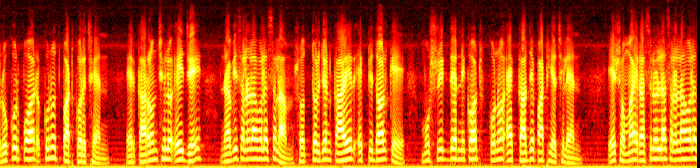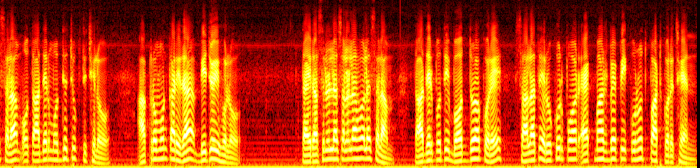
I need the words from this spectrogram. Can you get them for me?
রুকুর পর কুনুত পাঠ করেছেন। এর কারণ ছিল এই যে, নবী সাল্লাহ আলাইসাল্লাম সত্তর জন কারীর একটি দলকে মুশরিকদের নিকট কোনো এক কাজে পাঠিয়েছিলেন। এ সময় রাসুলুল্লাহ সাল্লাহ আলাইসাল্লাম ও তাদের মধ্যে চুক্তি ছিল। আক্রমণকারীরা বিজয়ী হল। তাই রাসুলুল্লাহ সাল্লাহ আলাইসাল্লাম তাদের প্রতি বদদোয়া করে সালাতে রুকুর পর এক মাসব্যাপী কুনুত পাঠ করেছেন।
